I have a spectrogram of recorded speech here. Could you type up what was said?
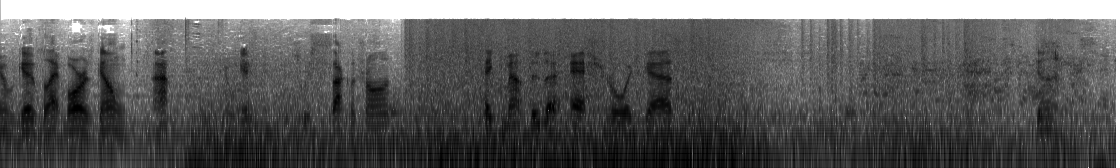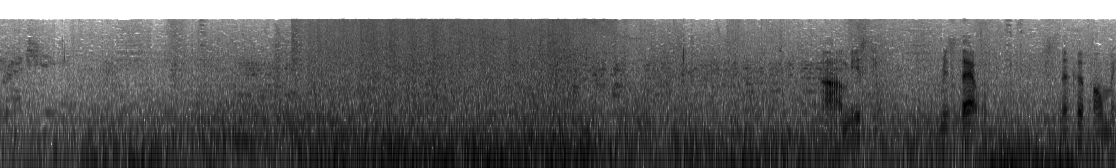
There we go. Black bar is gone. Ah, here we go. Switch to cyclotron. Take him out through the asteroids, guys. Done. Ah, oh, missed him. Missed that one. Snuck up on me.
